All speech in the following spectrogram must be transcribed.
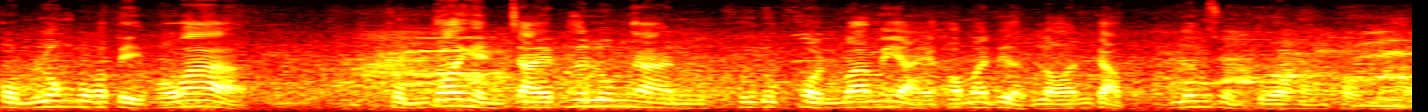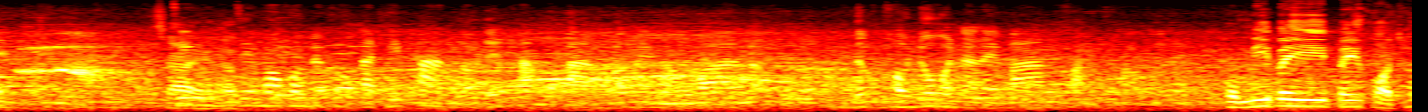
ผมลงปกติ เพราะว่าผมก็เห็นใจเพื่อนร่วมงานทุกๆคนว่าไม่อยากให้เขามาเดือดร้อนกับเรื่องส่วนตัวของผมครับใช่ครับ จริงๆพอคนไปโฟกัสที่ปังเราได้ถามปังเราไหมคะว่าแบบเขาโดนอะไรบ้างฝั่งเขา อะไรอย่างเงี้ยผมมีไปไปขอโท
